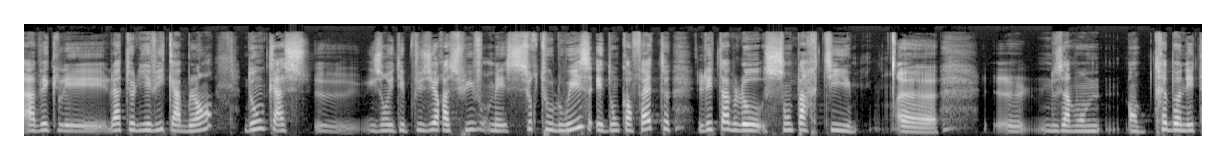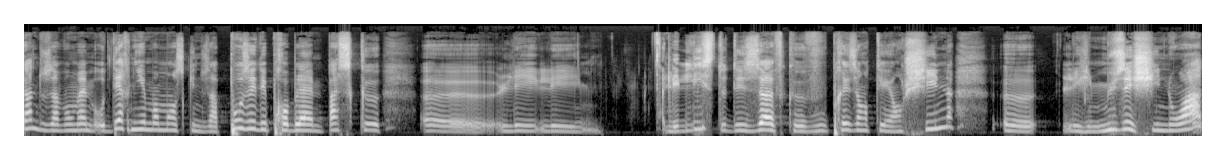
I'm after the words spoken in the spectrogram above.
avec l'atelier Vika Blanc, donc euh, ils ont été plusieurs à suivre, mais surtout Louise. Et donc, en fait, les tableaux sont partis nous avons en très bon état. Nous avons même au dernier moment, ce qui nous a posé des problèmes parce que les, les, listes des œuvres que vous présentez en Chine les musées chinois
